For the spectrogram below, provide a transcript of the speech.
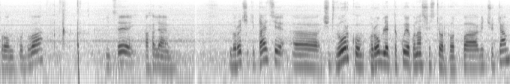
промку 2 і це оголяємо. До речі, китайці е, четверку роблять таку, як у нас шестерка. От по відчуттям,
